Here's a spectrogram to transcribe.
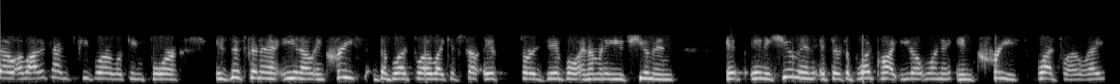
So a lot of times people are looking for, is this going to, you know, increase the blood flow? Like if so, if for example, and I'm going to use humans if in a human, if there's a blood clot, you don't want to increase blood flow, right?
